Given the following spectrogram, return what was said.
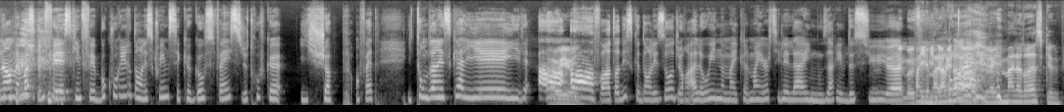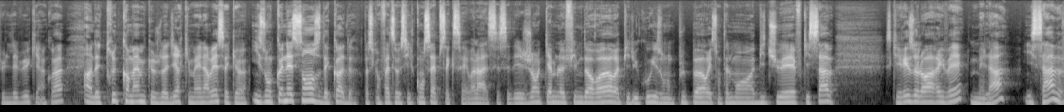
Non, mais moi, ce qui me fait, ce qui me fait beaucoup rire dans les screams, c'est que Ghostface, je trouve que il chope. En fait, il tombe d'un escalier, il est ah, Ah oui, oui. ah. Enfin, tandis que dans les autres, genre Halloween, Michael Myers, il est là, il nous arrive dessus. euh, La mauvaise Ah, il est maladroit, il a une maladresse qui est depuis le début qui est incroyable. Un des trucs quand même que je dois dire qui m'a énervé, c'est que ils ont connaissance des codes, parce qu'en fait c'est aussi le concept, c'est que c'est voilà, c'est des gens qui aiment le film d'horreur et puis du coup ils en ont plus peur, ils sont tellement habitués qu'ils savent ce qui risque de leur arriver. Mais là, ils savent,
